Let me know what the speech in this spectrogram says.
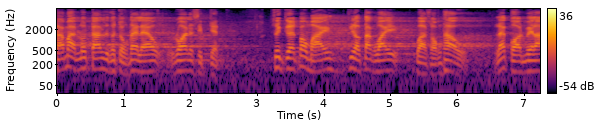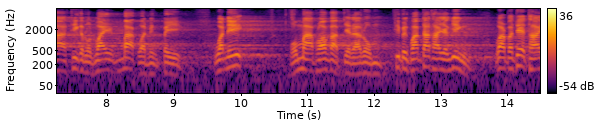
สามารถลดก๊าซเรือนกระจกได้แล้วร้อยละ17 ซึ่งเกินเป้าหมายที่เราตั้งไว้กว่า 2 เท่า และก่อนเวลาที่กำหนดไว้มากกว่า 1 ปี วันนี้ผมมาพร้อมกับเจตนารมณ์ที่เป็นความท้าทายอย่างยิ่ง ว่าประเทศไทย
